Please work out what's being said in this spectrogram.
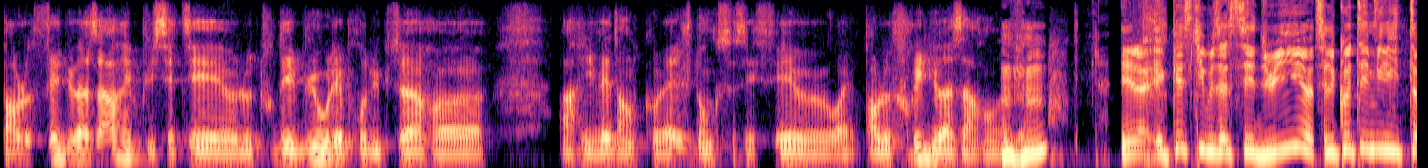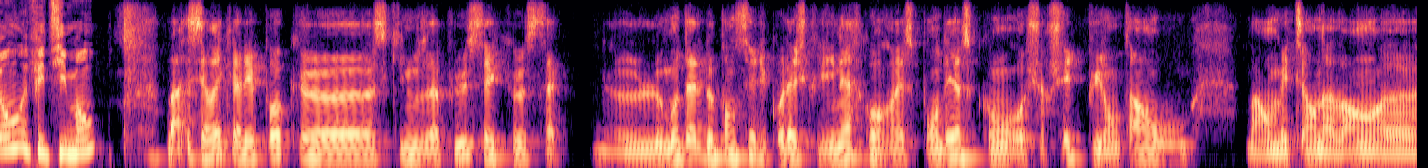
par le fait du hasard. Et puis, c'était le tout début où les producteurs arrivé dans le collège. Donc ça s'est fait euh, ouais, par le fruit du hasard. Mhm. Et, qu'est-ce qui vous a séduit? C'est le côté militant, effectivement? Bah, C'est vrai qu'à l'époque, euh, ce qui nous a plu, c'est que ça, le, modèle de pensée du collège culinaire correspondait à ce qu'on recherchait depuis longtemps, où bah, on mettait en avant euh,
